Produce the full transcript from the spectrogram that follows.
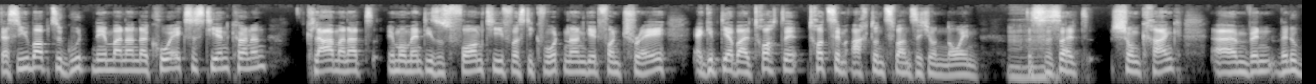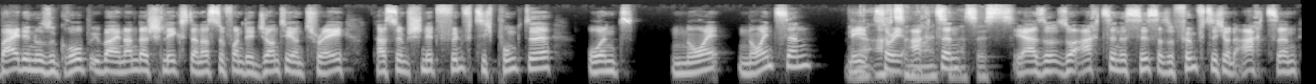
dass sie überhaupt so gut nebeneinander koexistieren können. Klar, man hat im Moment dieses Formtief, was die Quoten angeht, von Trey. Er gibt dir aber halt trotzdem 28 und 9. Mhm. Das ist halt schon krank. Ähm, wenn, wenn du beide nur so grob übereinander schlägst, dann hast du von DeJounte und Trey, hast du im Schnitt 50 Punkte und neun, 19 Nee, ja, 18, sorry, 18. Assists. Ja, so, so 18 Assists, also 50 und 18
